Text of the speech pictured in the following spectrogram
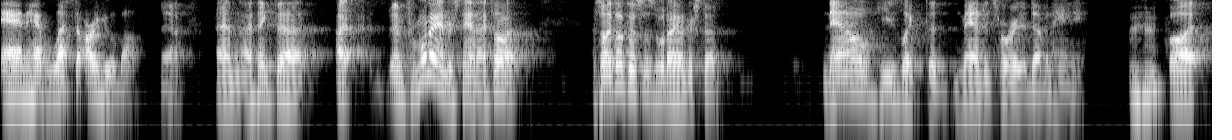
and have less to argue about. yeah. And I think that I and from what I understand, I thought so. I thought this was what I understood. Now he's like the mandatory to Devin Haney. Mm-hmm. but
